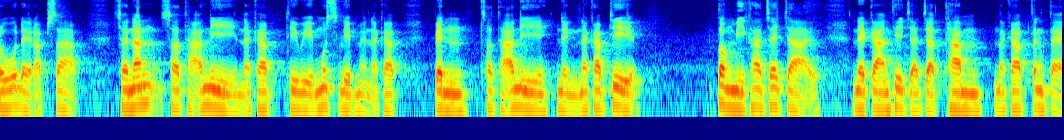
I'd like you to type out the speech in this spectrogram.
รู้ได้รับทราบ ฉะนั้นสถานีนะครับทีวีมุสลิมนะครับเป็นสถานีหนึ่งนะครับที่ต้องมีค่าใช้จ่ายในการที่จะจัดทำนะครับตั้งแต่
